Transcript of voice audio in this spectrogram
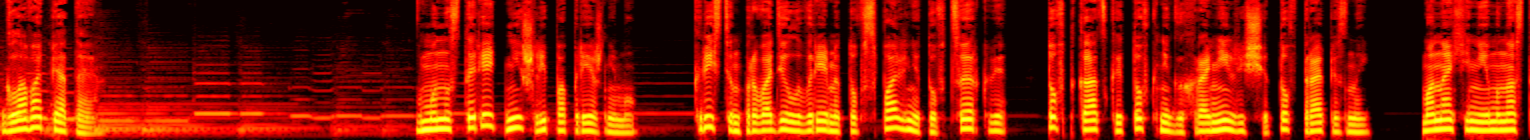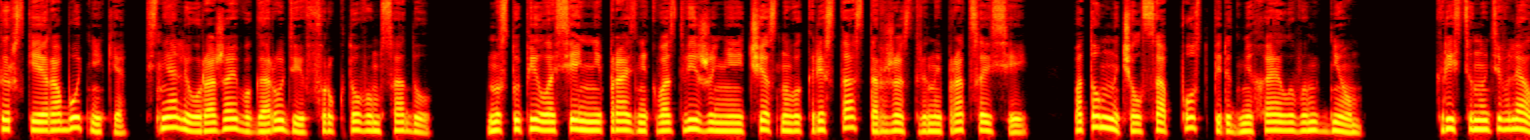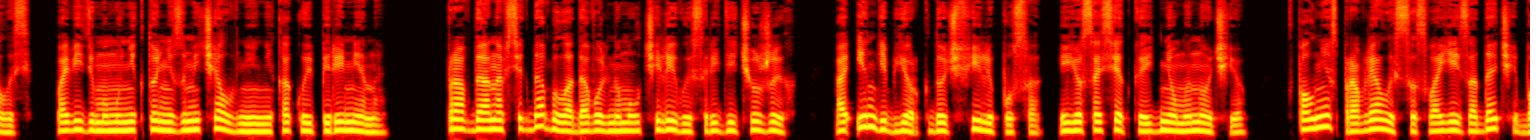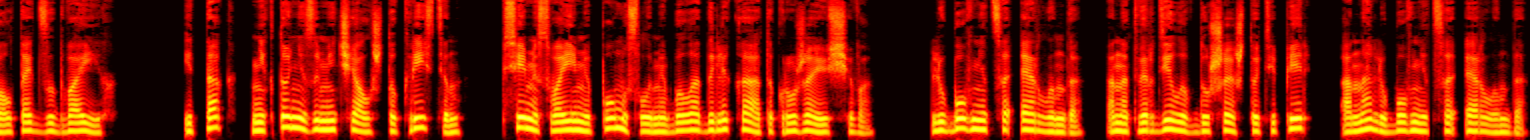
Глава пятая. В монастыре дни шли по-прежнему. Кристин проводила время то в спальне, то в церкви, то в ткацкой, то в книгохранилище, то в трапезной. Монахини и монастырские работники сняли урожай в огороде и в фруктовом саду. Наступил осенний праздник воздвижения честного креста с торжественной процессией. Потом начался пост перед Михайловым днем. Кристин удивлялась. По-видимому, никто не замечал в ней никакой перемены. Правда, она всегда была довольно молчаливой среди чужих, а Инги Бьорк, дочь Филиппуса, ее соседка и днем, и ночью, вполне справлялась со своей задачей болтать за двоих. И так никто не замечал, что Кристин всеми своими помыслами была далека от окружающего. Любовница Эрланда, она твердила в душе, что теперь она любовница Эрланда.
